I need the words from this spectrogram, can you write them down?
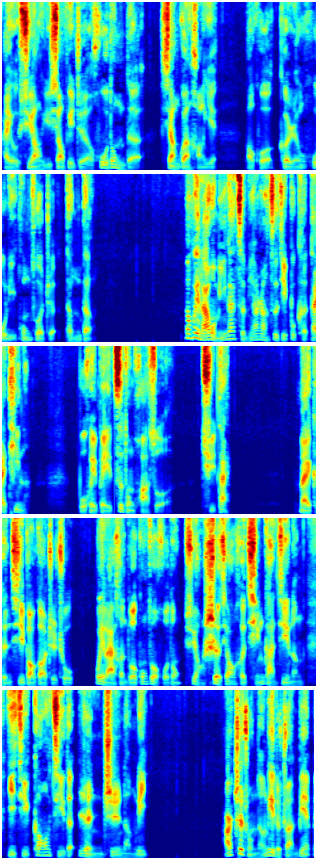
还有需要与消费者互动的相关行业，包括个人护理工作者等等。那未来我们应该怎么样让自己不可代替呢？不会被自动化所取代？麦肯锡报告指出。未来很多工作活动需要社交和情感技能以及高级的认知能力，而这种能力的转变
